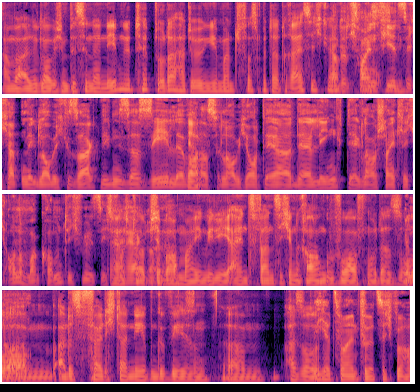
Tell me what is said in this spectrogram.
Haben wir alle, glaube ich, ein bisschen daneben getippt, oder? Hatte irgendjemand was mit der 30 Ich gehabt? hatte Ich weiß es nicht. 42 hatten wir, glaube ich, gesagt. Wegen dieser Seele Ja. war das, glaube ich, auch der, der Link, der glaub, wahrscheinlich gleich auch nochmal kommt. Ich will es nicht Ja, ich glaube, ich habe auch mal irgendwie die 21 in den Raum geworfen oder so. Genau. Ähm, alles völlig daneben gewesen. Ähm, also Ich habe 42 behauptet.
